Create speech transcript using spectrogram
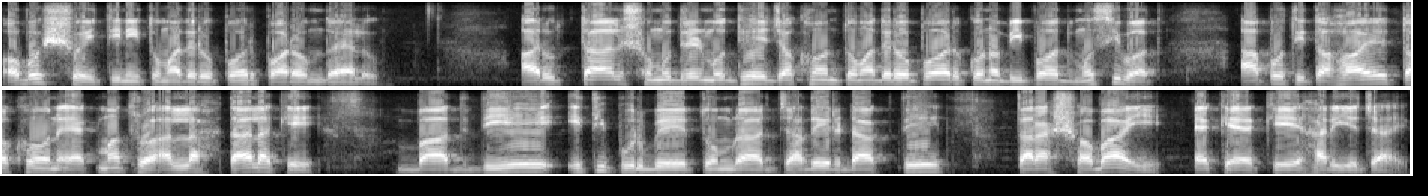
অবশ্যই তিনি তোমাদের উপর পরম দয়ালু। আর উত্তাল সমুদ্রের মধ্যে যখন তোমাদের ওপর কোনো বিপদ, মুসিবত আপতিত হয়, তখন একমাত্র আল্লাহ তালাকে বাদ দিয়ে ইতিপূর্বে তোমরা যাদের ডাকতে, তারা সবাই একে একে হারিয়ে যায়।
